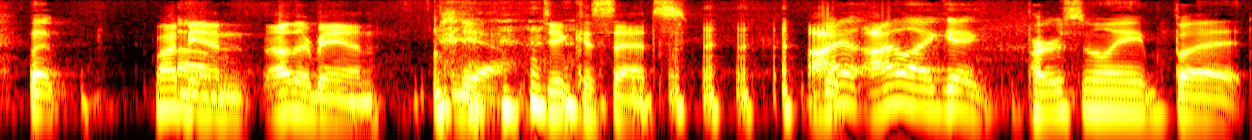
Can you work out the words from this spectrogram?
but My Um, band, other band, yeah, did cassettes. I, I like it personally, but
